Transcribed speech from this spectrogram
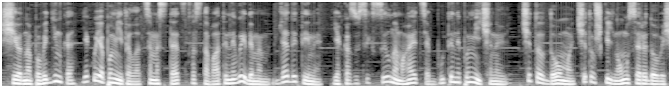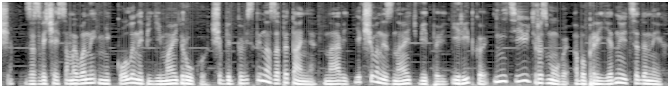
Ще одна поведінка, яку я помітила, це мистецтво ставати невидимим для дитини, яка з усіх сил намагається бути непоміченою, чи то вдома, чи то в шкільному середовищі. Зазвичай саме вони ніколи не підіймають руку, щоб відповісти на запитання, навіть якщо вони знають відповідь, і рідко ініціюють розмови або приєднуються до них.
